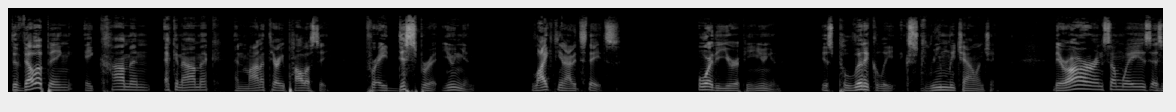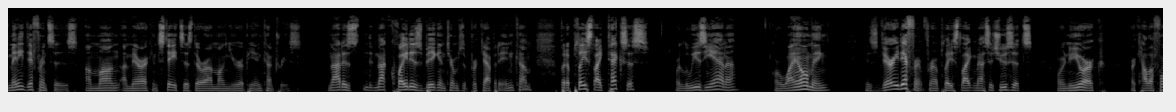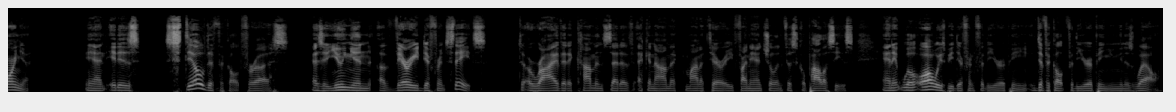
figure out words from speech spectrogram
developing a common economic and monetary policy for a disparate union like the United States or the European Union is politically extremely challenging. There are, in some ways, as many differences among American states as there are among European countries. Not as not quite as big in terms of per capita income, but a place like Texas or Louisiana or Wyoming is very different from a place like Massachusetts or New York or California. And it is still difficult for us as a union of very different states to arrive at a common set of economic, monetary, financial, and fiscal policies. And it will always be different for the European, difficult for the European Union as well.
